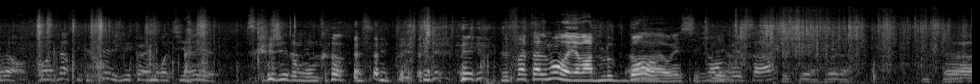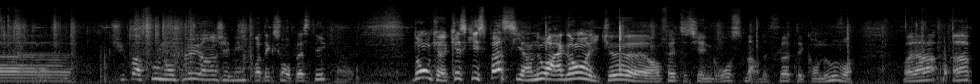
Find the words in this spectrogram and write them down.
Alors, ce qu'on va faire, c'est que je vais quand même retirer ce que j'ai dans mon coffre. Mais fatalement, il va y avoir de l'eau dedans. hein. Ah ouais, c'est clair. ça. C'est clair, voilà. Euh, je suis pas fou non plus, hein, j'ai mis une protection en plastique. Donc, euh, qu'est-ce qui se passe s'il y a un ouragan et que, euh, en fait, s'il y a une grosse mare de flotte et qu'on ouvre? Voilà, hop.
